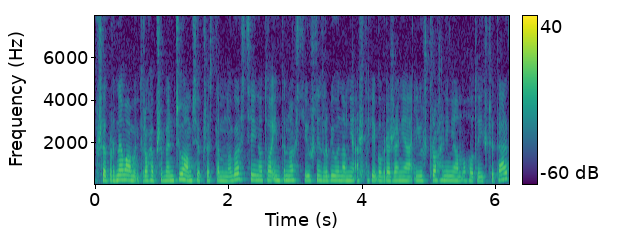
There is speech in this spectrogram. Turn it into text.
przebrnęłam i trochę przemęczyłam się przez te mnogości, no to intymności już nie zrobiły na mnie aż takiego wrażenia i już trochę nie miałam ochoty ich czytać.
